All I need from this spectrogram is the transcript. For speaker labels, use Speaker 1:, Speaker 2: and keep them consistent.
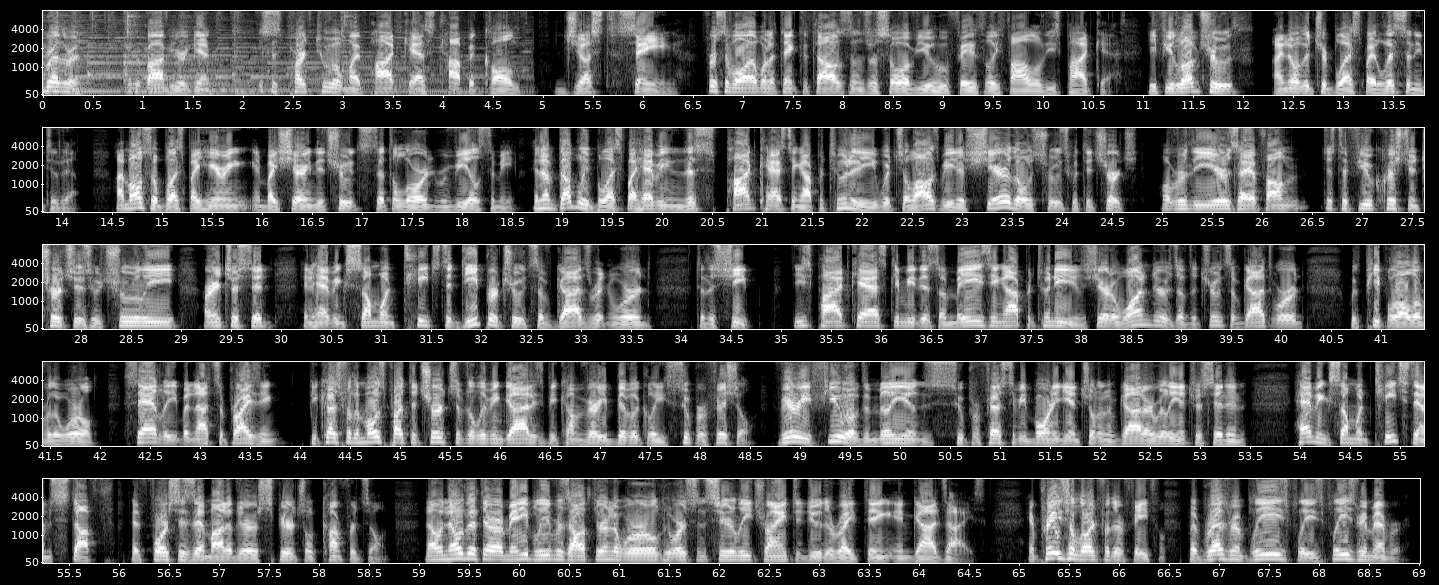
Speaker 1: brethren. Brother Bob here again. This is part two of my podcast topic called Just Saying. First of all, I want to thank the thousands or so of you who faithfully follow these podcasts. If you love truth, I know that you're blessed by listening to them. I'm also blessed by hearing and by sharing the truths that the Lord reveals to me. And I'm doubly blessed by having this podcasting opportunity, which allows me to share those truths with the church. Over the years, I have found just a few Christian churches who truly are interested in having someone teach the deeper truths of God's written word to the sheep. These podcasts give me this amazing opportunity to share the wonders of the truths of God's word with people all over the world. Sadly, but not surprising, because for the most part, the church of the living God has become very biblically superficial. Very few of the millions who profess to be born again children of God are really interested in having someone teach them stuff that forces them out of their spiritual comfort zone. Now, I know that there are many believers out there in the world who are sincerely trying to do the right thing in God's eyes. And praise the Lord for their faithfulness. But, brethren, please, please, please remember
